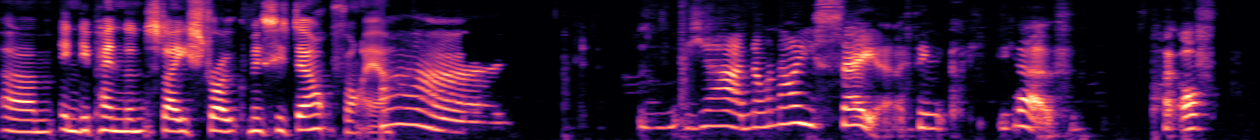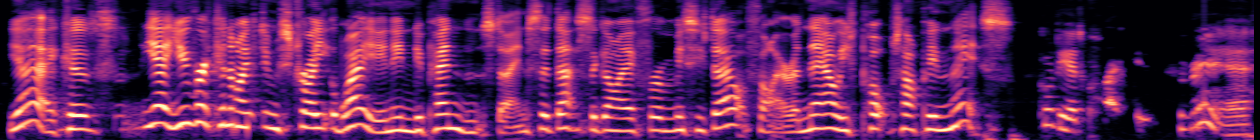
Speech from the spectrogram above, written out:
um, Independence Day stroke Mrs. Doubtfire. Ah, yeah. No, now you say it, I think yeah, quite often. Yeah, because yeah, you recognised him straight away in Independence Day and said that's the guy from Mrs. Doubtfire, and now he's popped up in this. God, he had quite a good career.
